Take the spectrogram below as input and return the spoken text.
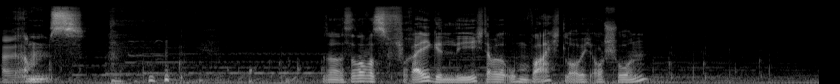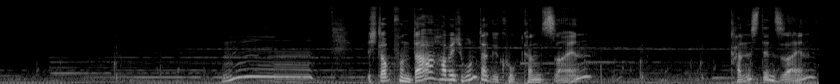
Rams. so, das hat auch was freigelegt, aber da oben war ich, glaube ich, auch schon. Hm, ich glaube, von da habe ich runtergeguckt. Kann es sein? Kann es denn sein?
